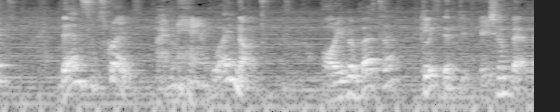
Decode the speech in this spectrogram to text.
it, then subscribe. I mean, why not? Or even better, click the notification bell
